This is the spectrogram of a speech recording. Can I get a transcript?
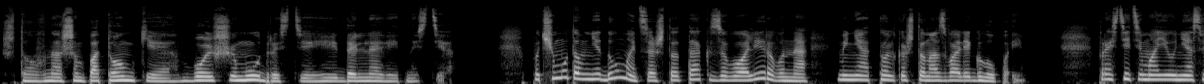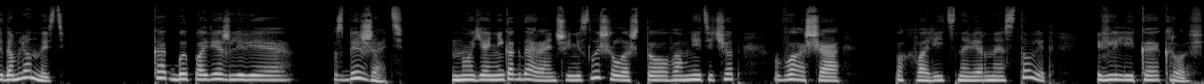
что в нашем потомке больше мудрости и дальновидности. Почему-то мне думается, что так завуалированно меня только что назвали глупой. Простите мою неосведомленность, как бы повежливее сбежать. Но я никогда раньше не слышала, что во мне течет ваша, похвалить, наверное, стоит, великая кровь.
